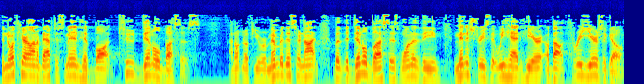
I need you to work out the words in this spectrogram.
the North Carolina Baptist men have bought two dental buses. I don't know if you remember this or not, but the dental bus is one of the ministries that we had here about three years ago.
